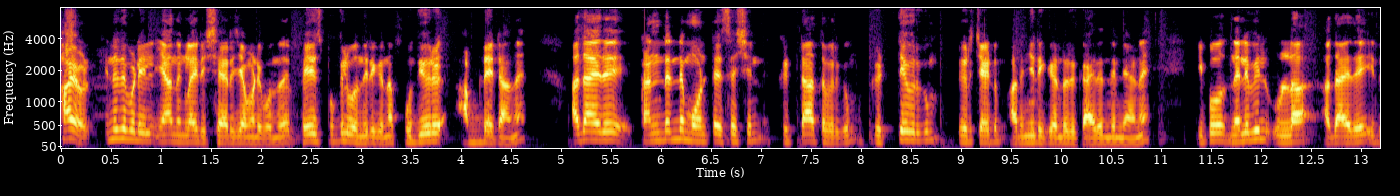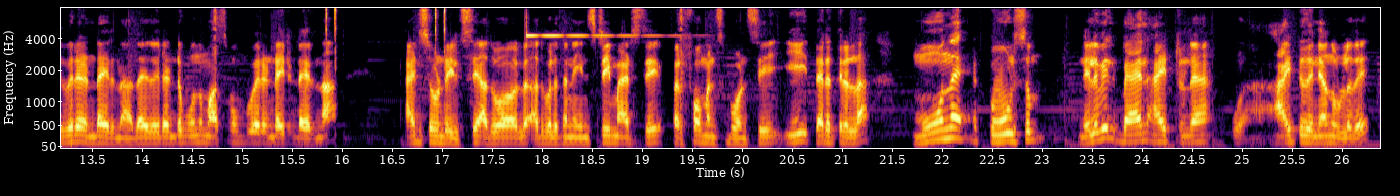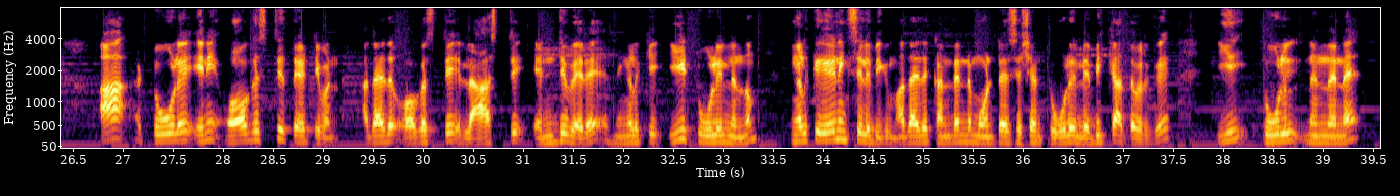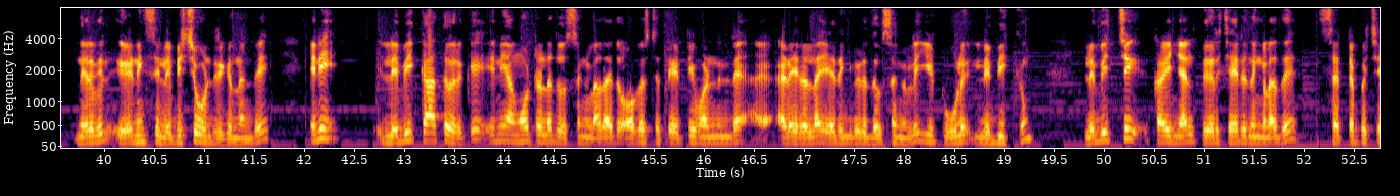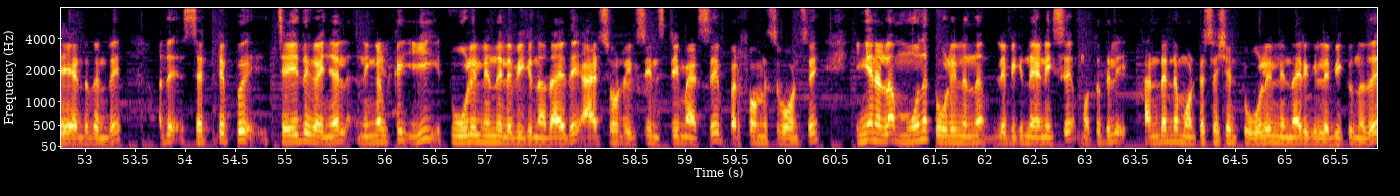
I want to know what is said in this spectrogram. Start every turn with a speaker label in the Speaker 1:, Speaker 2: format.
Speaker 1: Hi all ഇന്നത്തെ വീഡിയോയിൽ ഞാൻ നിങ്ങളായിട്ട് ഷെയർ ചെയ്യാൻ വേണ്ടി പോകുന്നത് ഫേസ്ബുക്കിൽ വന്നിരിക്കുന്ന പുതിയൊരു അപ്ഡേറ്റ് ആണ്. അതായത് കണ്ടന്റ് മോണിറ്റൈസേഷൻ കിട്ടാത്തവർക്കും കിട്ടിയവർക്കും തീർച്ചയായിട്ടും അറിഞ്ഞിരിക്കേണ്ട ഒരു കാര്യം തന്നെയാണ്. ഇപ്പോൾ നിലവിൽ ഉള്ള അതായത് ഇതുവരെ ഉണ്ടായിരുന്ന അതായത് രണ്ട് മൂന്ന് മാസം മുമ്പ് വരെ ഉണ്ടായിട്ടുണ്ടായിരുന്ന ആഡ്സ് ഓൺ റീൽസ് അതുപോലെ അതുപോലെ തന്നെ ഇൻസ്ട്രീം ആഡ്സ് പെർഫോമൻസ് ബോൺസ് ഈ തരത്തിലുള്ള മൂന്ന് ടൂൾസും നിലവിൽ ബാൻ ആയിട്ടുണ്ട് ആയിട്ട് തന്നെയാണുള്ളത്. ആ ടൂൾ ഇനി ഓഗസ്റ്റ് തേർട്ടി വൺ അതായത് ഓഗസ്റ്റ് ലാസ്റ്റ് എൻഡ് വരെ നിങ്ങൾക്ക് ഈ ടൂളിൽ നിന്നും നിങ്ങൾക്ക് ഏണിങ്സ് ലഭിക്കും. അതായത് കണ്ടന്റ് മോണിറ്റൈസേഷൻ ടൂൾ ലഭിക്കാത്തവർക്ക് ഈ ടൂളിൽ നിന്ന് തന്നെ നിലവിൽ ഏണിങ്സ് ലഭിച്ചുകൊണ്ടിരിക്കുന്നുണ്ട്. ഇനി ലഭിക്കാത്തവർക്ക് ഇനി അങ്ങോട്ടുള്ള ദിവസങ്ങൾ അതായത് ഓഗസ്റ്റ് തേർട്ടി വണ്ണിന്റെ ഇടയിലുള്ള ഏതെങ്കിലും ഒരു ദിവസങ്ങളിൽ ഈ ടൂൾ ലഭിക്കും. ലഭിച്ചു കഴിഞ്ഞാൽ തീർച്ചയായിട്ടും നിങ്ങളത് സെറ്റപ്പ് ചെയ്യേണ്ടതുണ്ട്. അത് സെറ്റപ്പ് ചെയ്ത് കഴിഞ്ഞാൽ നിങ്ങൾക്ക് ഈ ടൂളിൽ നിന്ന് ലഭിക്കുന്ന അതായത് ads on reels instream ads performance bonus ഇങ്ങനെയുള്ള മൂന്ന് ടൂളിൽ നിന്ന് ലഭിക്കുന്ന ഏണിങ്സ് മൊത്തത്തിൽ കണ്ടന്റ് മോട്ടിവേഷൻ ടൂളിൽ നിന്നായിരിക്കും ലഭിക്കുന്നത്.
